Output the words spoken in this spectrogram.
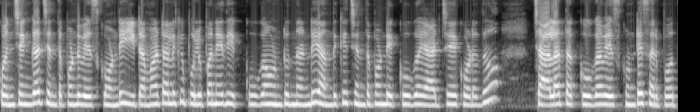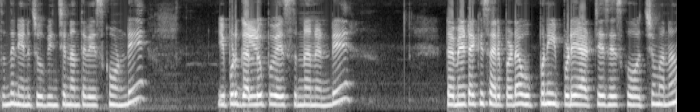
కొంచెంగా చింతపండు వేసుకోండి. ఈ టమాటాలకి పులుపు అనేది ఎక్కువగా ఉంటుందండి. అందుకే చింతపండు ఎక్కువగా యాడ్ చేయకూడదు. చాలా తక్కువగా వేసుకుంటే సరిపోతుంది. నేను చూపించినంత వేసుకోండి. ఇప్పుడు గల్లుప్పు వేస్తున్నానండి. టమాటాకి సరిపడా ఉప్పుని ఇప్పుడే యాడ్ చేసేసుకోవచ్చు మనం.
